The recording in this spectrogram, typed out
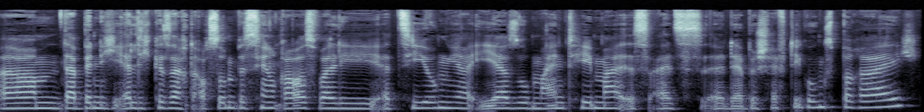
Ähm, da bin ich ehrlich gesagt auch so ein bisschen raus, weil die Erziehung ja eher so mein Thema ist als äh, der Beschäftigungsbereich.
